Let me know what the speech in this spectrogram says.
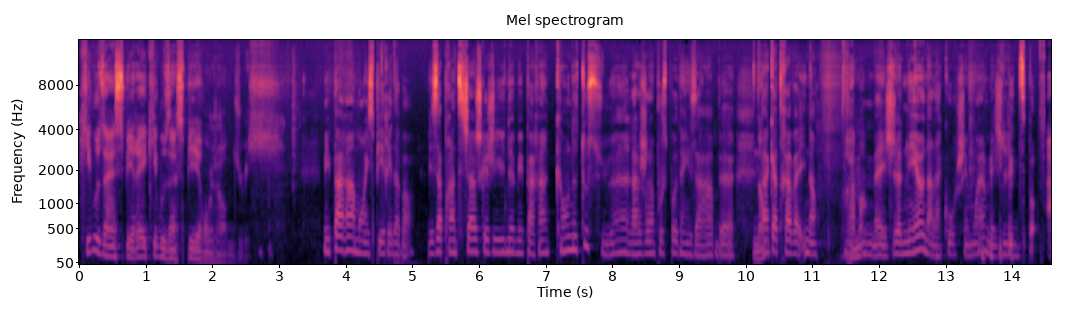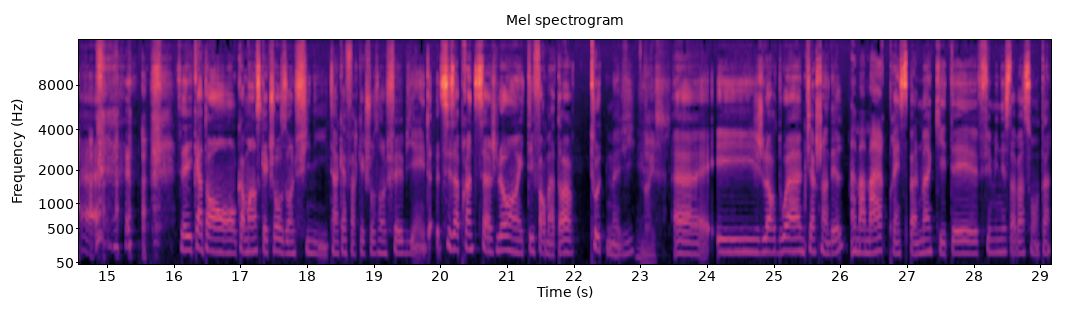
Qui vous a inspiré et qui vous inspire aujourd'hui? Mes parents m'ont inspiré d'abord. Les apprentissages que j'ai eus de mes parents, qu'on a tous eu, hein, l'argent pousse pas dans les arbres. euh, Non? Tant qu'à travailler, non. Vraiment? Mais je n'ai un dans la cour chez moi, mais je le dis pas. C'est quand on commence quelque chose, on le finit. Tant qu'à faire quelque chose, on le fait bien. Ces apprentissages-là ont été formateurs toute ma vie. Nice. Euh, et je leur dois une Pierre Chandelle, à ma mère principalement, qui était féministe avant son temps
